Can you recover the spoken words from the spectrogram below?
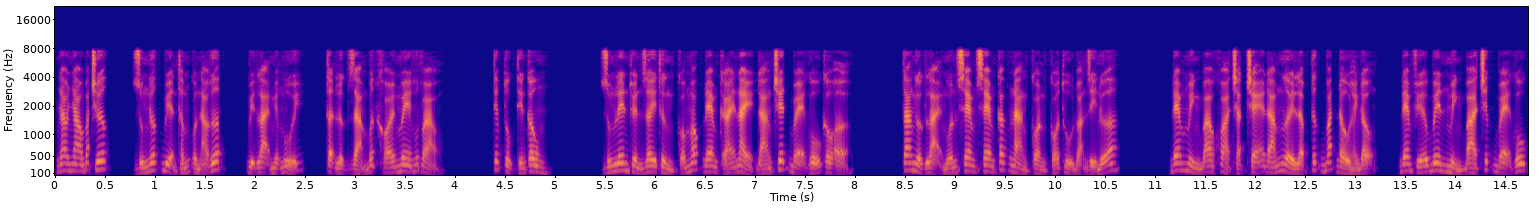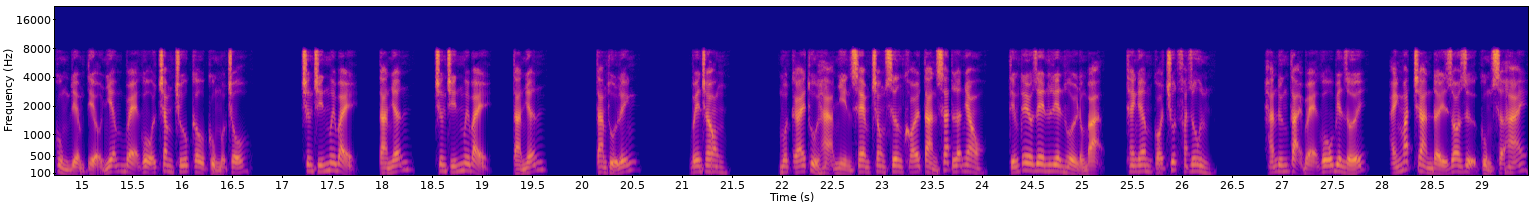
nhao nhao bắt trước, dùng nước biển thấm quần áo ướt bị lại miệng mũi tận lực giảm bớt khói mê hút vào. Tiếp tục tiến công. Dùng lên thuyền dây thừng có móc đem cái này đáng chết bẹ gỗ câu ở. Ta ngược lại muốn xem xem các nàng còn có thủ đoạn gì nữa. Đem mình bao khỏa chặt chẽ, đám người lập tức bắt đầu hành động, đem phía bên mình ba chiếc bẹ gỗ cùng điểm tiểu nhiễm bẹ gỗ chăm chú câu cùng một chỗ. Chương chín mươi bảy, tàn nhẫn, chương chín mươi bảy, tàn nhẫn. Tam thủ lĩnh. Bên trong, một cái thủ hạ nhìn xem trong xương khói tàn sát lẫn nhau, tiếng kêu rên liên hồi đồng bạn, thanh âm có chút phát run. Hắn đứng tại bẹ gỗ biên giới, ánh mắt tràn đầy do dự cùng sợ hãi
